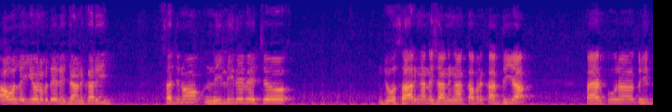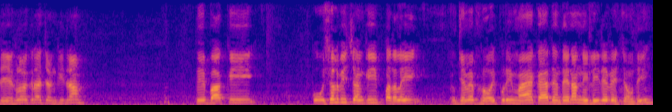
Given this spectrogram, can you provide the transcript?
ਆਓ ਲਈਏ ਹੁਣ ਵਧੇਰੇ ਜਾਣਕਾਰੀ। ਸੱਜਣੋ, ਨੀਲੀ ਦੇ ਵਿੱਚ ਜੋ ਸਾਰੀਆਂ ਨਿਸ਼ਾਨੀਆਂ ਕਵਰ ਕਰਦੀ ਆ ਪੈਰਪੂਰ ਤੁਸੀਂ ਦੇਖ ਲਓ ਇਕਰਾ ਚੰਗੀ ਤਰ੍ਹਾਂ। ਤੇ ਬਾਕੀ ਪੂਛਲ ਵੀ ਚੰਗੀ ਪਤਲੀ, ਜਿਵੇਂ ਫਿਰੋਜ਼ਪੁਰੀ ਮੈਂ ਕਹਿ ਦਿੰਦੇ ਨਾ ਨੀਲੀ ਦੇ ਵਿੱਚ ਆਉਂਦੀ,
